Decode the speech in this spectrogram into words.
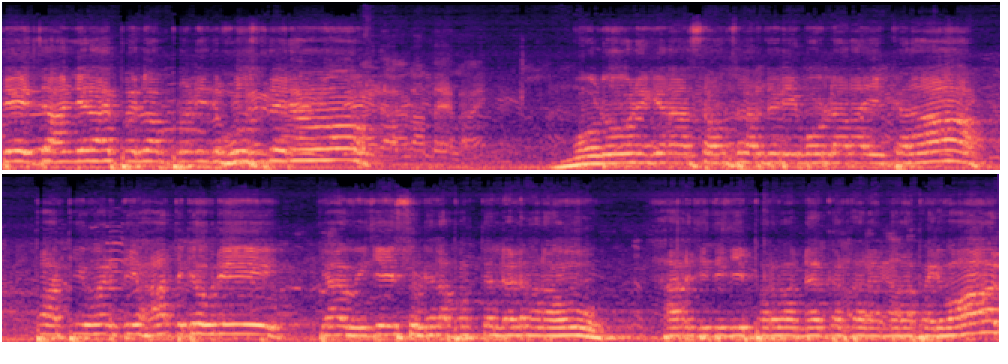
ते जाणलेला आहे पहिला प्रणित भोसले मोडून गेला संसार जरी मोडला नाही करा. पाठीवरती हात ठेवणे त्या विजय सोडेला फक्त लढ म्हणावं. हार जितीची पर्वा न करता लढणारा पैलवान.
